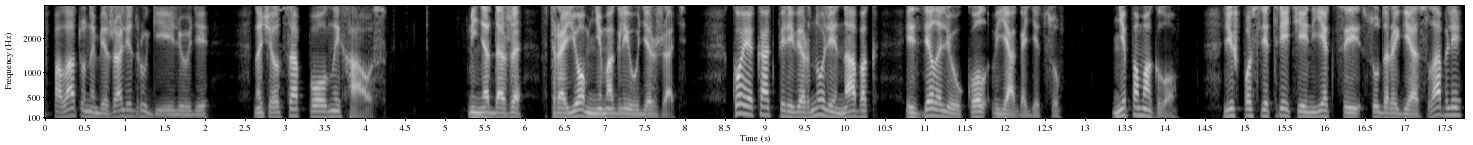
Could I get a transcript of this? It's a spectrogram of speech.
в палату набежали другие люди. Начался полный хаос. Меня даже втроем не могли удержать. Кое-как перевернули на бок и сделали укол в ягодицу. Не помогло. Лишь после третьей инъекции судороги ослабли,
